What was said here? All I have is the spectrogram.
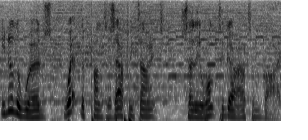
In other words, whet the punter's appetite so they want to go out and buy.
